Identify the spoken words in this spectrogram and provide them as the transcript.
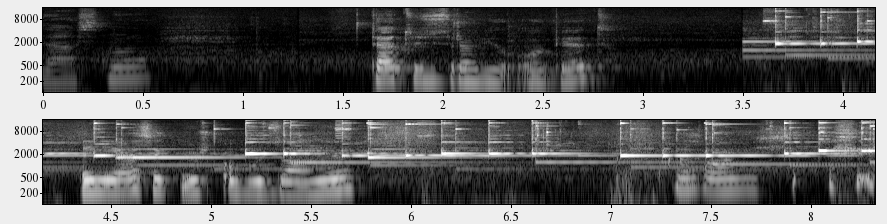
zasnął. Tatuś zrobił obiad. Eliasek już obudzony. No właśnie.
